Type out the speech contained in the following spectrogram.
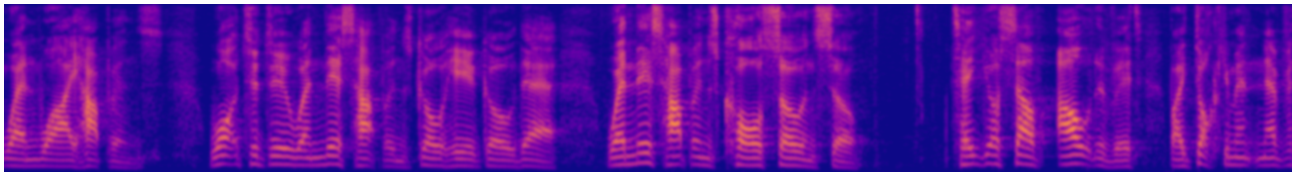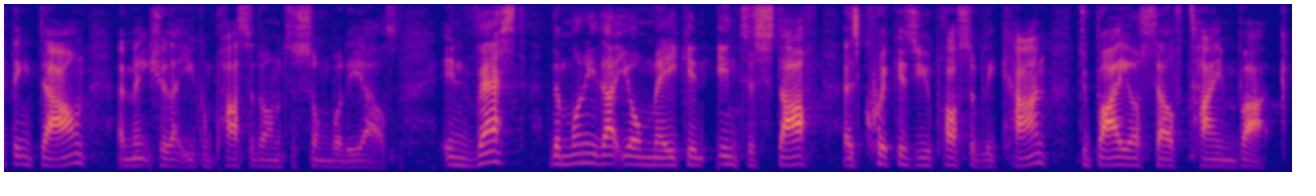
when Y happens what to do when this happens, go here, go there. When this happens, call so and so. Take yourself out of it by documenting everything down and make sure that you can pass it on to somebody else. Invest the money that you're making into staff as quick as you possibly can to buy yourself time back.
